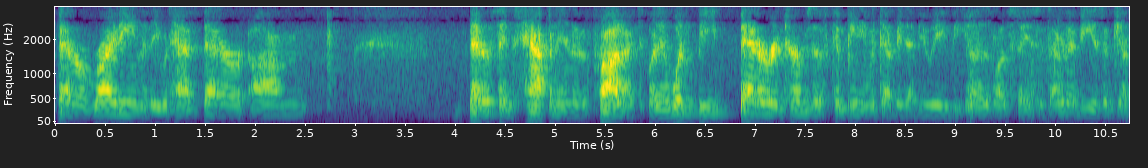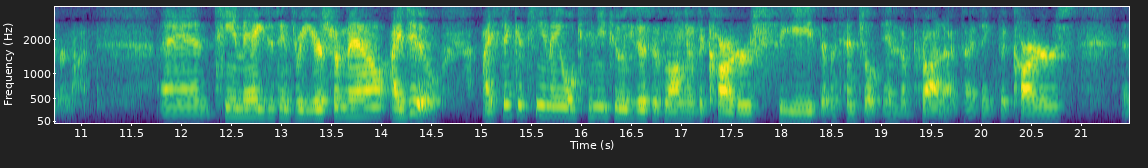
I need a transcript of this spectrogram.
better writing. They would have better um, better things happening in the product, but it wouldn't be better in terms of competing with WWE because let's face it, WWE is a juggernaut. And TNA existing three years from now, I do. I think a TNA will continue to exist as long as the Carters see the potential in the product. I think the Carters, uh,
